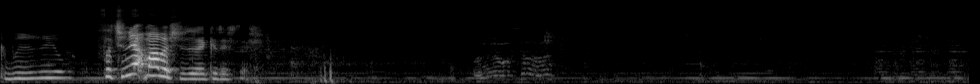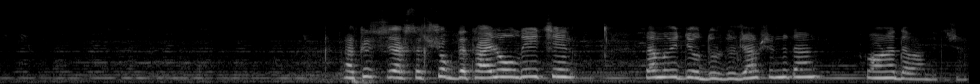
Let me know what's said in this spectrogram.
Kıvırıyor. Saçını yapmaya başladı arkadaşlar. Arkadaşlar saçı çok detaylı olduğu için ben bu videoyu durduracağım şimdiden. Sonra devam edeceğim.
